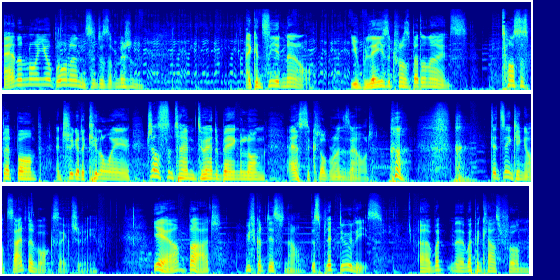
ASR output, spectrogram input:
and annoy your opponents into submission. I can see it now. You blaze across battle lines, toss a splat bomb and trigger the Killer Wave just in time to add a bang along as the clock runs out. Huh. That's thinking outside the box actually. Yeah, but we've got this now. The Splat Dualies. Uh, wep uh, weapon class from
